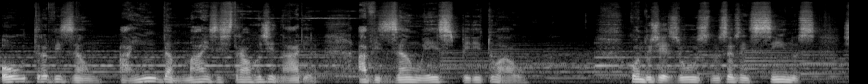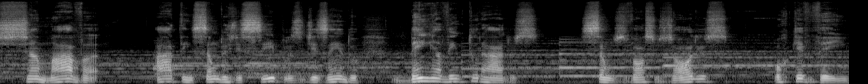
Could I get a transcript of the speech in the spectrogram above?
outra visão ainda mais extraordinária, a visão espiritual. Quando Jesus, nos seus ensinos, chamava a atenção dos discípulos, dizendo: Bem-aventurados são os vossos olhos, porque veem.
